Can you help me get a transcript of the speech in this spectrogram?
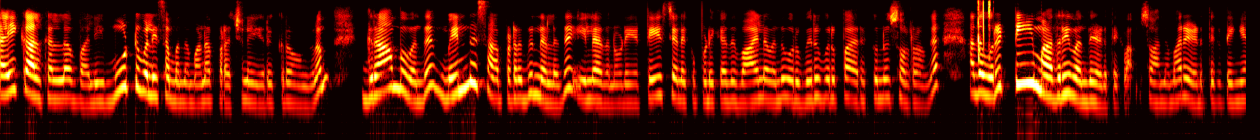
கை கால்களில் வலி மூட்டு வலி சம்பந்தமான பிரச்சனை இருக்கிறவங்களும் கிராம்பு வந்து மென்று சாப்பிட்றது நல்லது இல்லை அதனுடைய டேஸ்ட் எனக்கு பிடிக்காது வாயில் வந்து ஒரு விறுவிறுப்பாக இருக்குன்னு சொல்கிறவங்க அதை ஒரு டீ மாதிரி வந்து எடுத்துக்கலாம். ஸோ அந்த மாதிரி எடுத்துக்கிட்டிங்க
